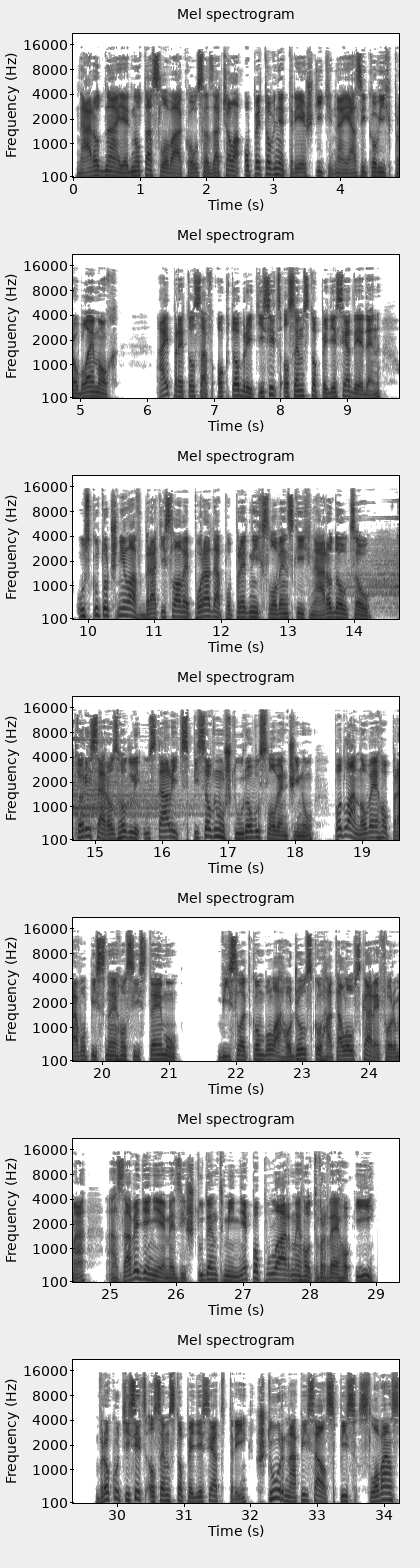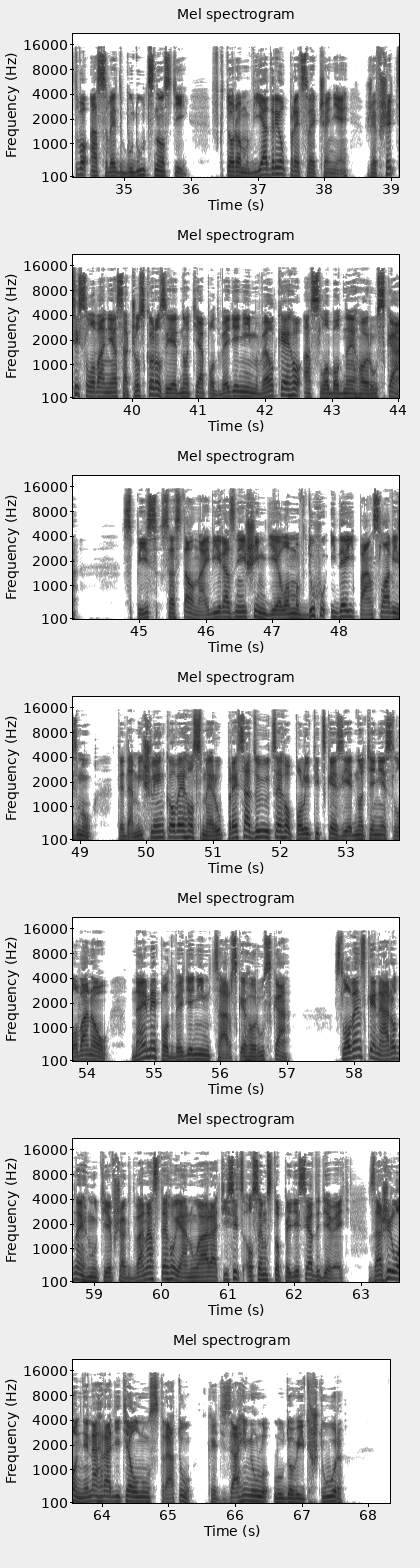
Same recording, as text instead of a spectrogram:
Národná jednota Slovákov sa začala opätovne trieštiť na jazykových problémoch – aj preto sa v oktobri 1851 uskutočnila v Bratislave porada popredných slovenských národovcov, ktorí sa rozhodli ustáliť spisovnú štúrovú slovenčinu podľa nového pravopisného systému. Výsledkom bola Hodžovsko-Hatalovská reforma a zavedenie medzi študentmi nepopulárneho tvrdého I. V roku 1853 Štúr napísal spis Slovanstvo a svet budúcnosti, v ktorom vyjadril presvedčenie, že všetci Slovania sa čoskoro zjednotia pod vedením veľkého a slobodného Ruska. Spis sa stal najvýraznejším dielom v duchu ideí panslavizmu, teda myšlienkového smeru presadzujúceho politické zjednotenie Slovanov, najmä pod vedením cárskeho Ruska. Slovenské národné hnutie však 12. januára 1859 zažilo nenahraditeľnú stratu, keď zahynul Ludovít Štúr.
